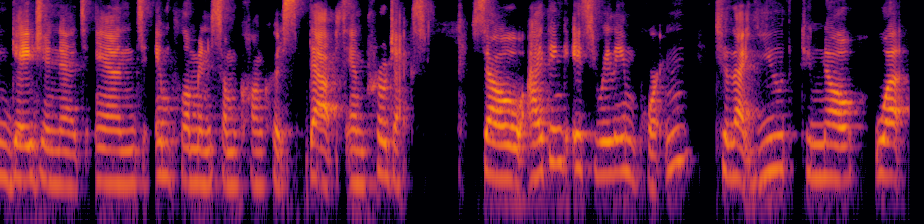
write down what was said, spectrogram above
engage in it and implement some concrete steps and projects. So I think it's really important to let youth to know what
